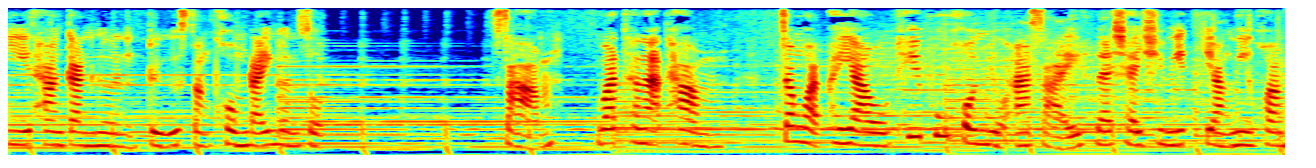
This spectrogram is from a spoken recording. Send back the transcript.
ยีทางการเงิน หรือสังคมไร้เงินสด 3. วัฒนธรรม จังหวัดพะเยาที่ผู้คนอยู่อาศัยและใช้ชีวิตอย่างมีความ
